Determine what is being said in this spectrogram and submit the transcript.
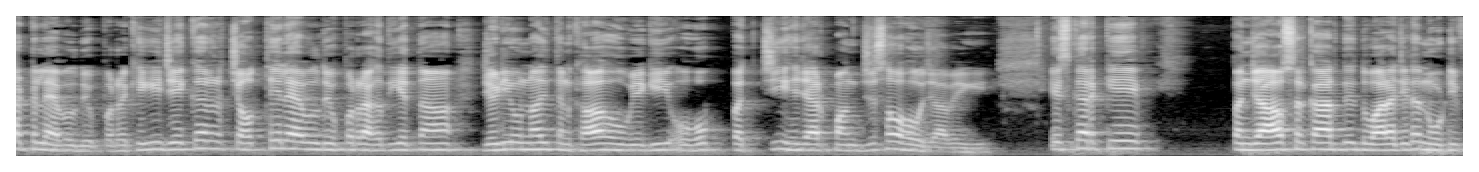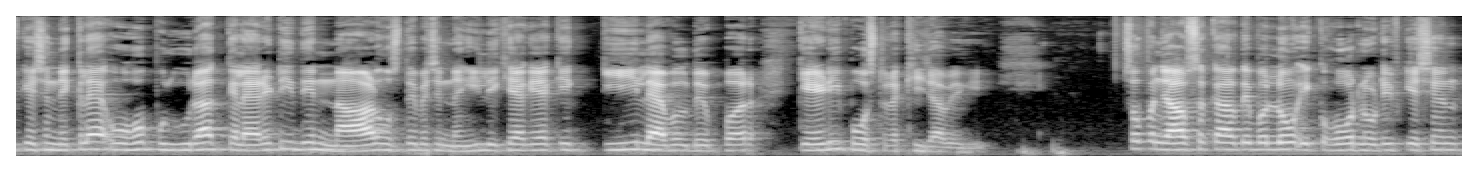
ਘੱਟ ਲੈਵਲ ਦੇ ਉੱਪਰ ਰੱਖੇਗੀ। ਜੇਕਰ ਚੌਥੇ ਲੈਵਲ ਦੇ ਉੱਪਰ ਰੱਖਦੀ ਹੈ ਤਾਂ ਜਿਹੜੀ ਉਹਨਾਂ ਦੀ ਤਨਖਾਹ ਹੋਵੇਗੀ, ਉਹ 25500 ਹੋ ਜਾਵੇਗੀ। ਇਸ ਕਰਕੇ ਪੰਜਾਬ ਸਰਕਾਰ ਦੇ ਦੁਆਰਾ ਜਿਹੜਾ ਨੋਟੀਫਿਕੇਸ਼ਨ ਨਿਕਲਿਆ, ਉਹ ਪੂਰਾ ਕਲੈਰਿਟੀ ਦੇ ਨਾਲ ਉਸ ਦੇ ਵਿੱਚ ਨਹੀਂ ਲਿਖਿਆ ਗਿਆ ਕਿ ਕੀ ਲੈਵਲ ਦੇ ਉੱਪਰ ਕਿਹੜੀ ਪੋਸਟ ਰੱਖੀ ਜਾਵੇਗੀ। ਸੋ ਪੰਜਾਬ ਸਰਕਾਰ ਦੇ ਵੱਲੋਂ ਇੱਕ ਹੋਰ ਨੋਟੀਫਿਕੇਸ਼ਨ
